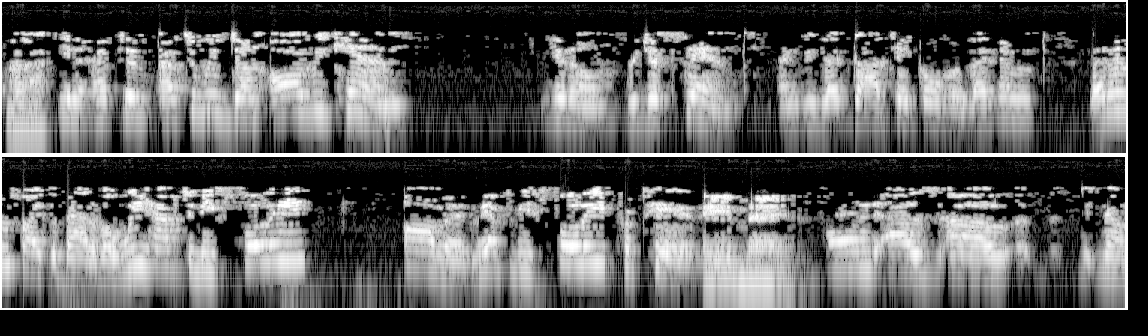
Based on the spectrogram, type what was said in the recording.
Uh, you know, after after we've done all we can, you know, we just stand and we let God take over. Let Him let Him fight the battle. But we have to be fully armored. We have to be fully prepared. Amen. And as uh, you know,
